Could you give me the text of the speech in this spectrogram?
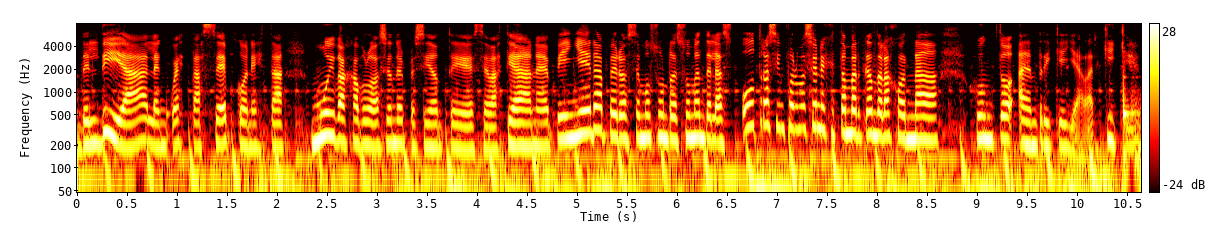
del día, la encuesta CEP con esta muy baja aprobación del presidente Sebastián Piñera, pero hacemos un resumen de las otras informaciones que están marcando la jornada junto a Enrique Yabar. Quique.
